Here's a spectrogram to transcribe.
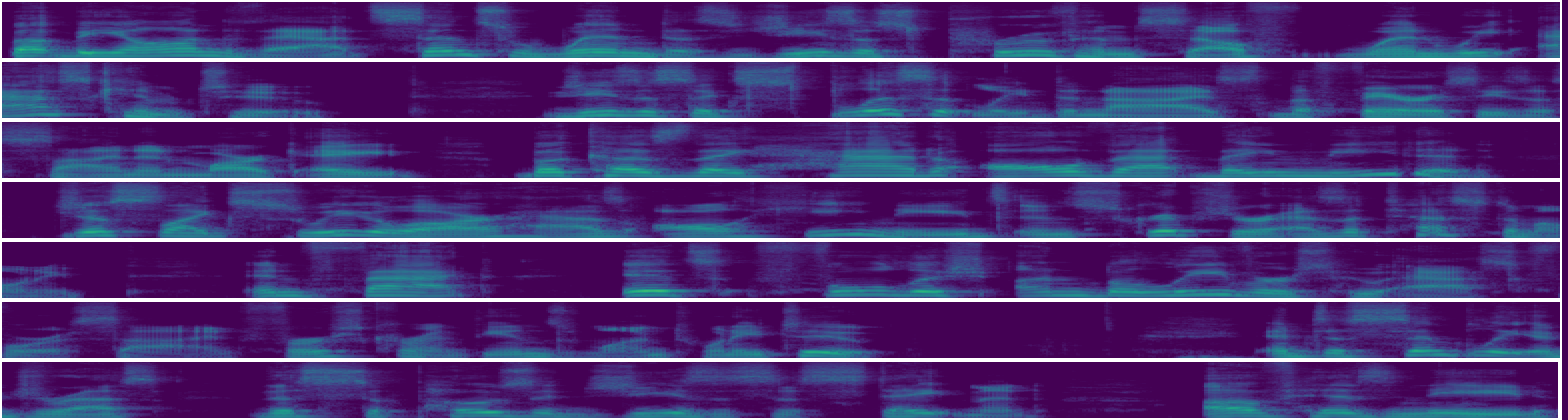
But beyond that, since when does Jesus prove himself when we ask him to? Jesus explicitly denies the Pharisees a sign in Mark 8 because they had all that they needed, just like Swiegelaar has all he needs in Scripture as a testimony. In fact, it's foolish unbelievers who ask for a sign. 1 Corinthians 1 22 and to simply address this supposed Jesus' statement of his need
